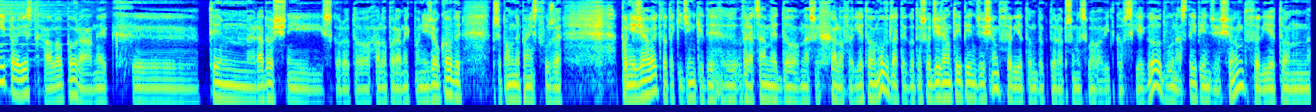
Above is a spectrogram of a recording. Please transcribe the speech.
I to jest Halo Poranek. Tym radośniej, skoro to Halo Poranek poniedziałkowy. Przypomnę Państwu, że poniedziałek to taki dzień, kiedy wracamy do naszych Halo felietonów, dlatego też o 9.50 felieton doktora Przemysława Witkowskiego, o 12.50 felieton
